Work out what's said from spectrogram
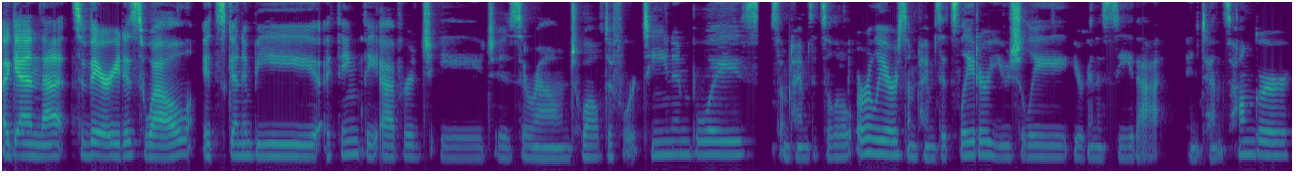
Again, that's varied as well. It's going to be, I think the average age is around 12 to 14 in boys. Sometimes it's a little earlier, sometimes it's later. Usually you're going to see that intense hunger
